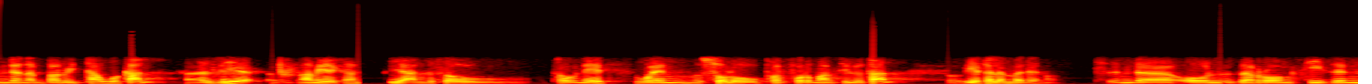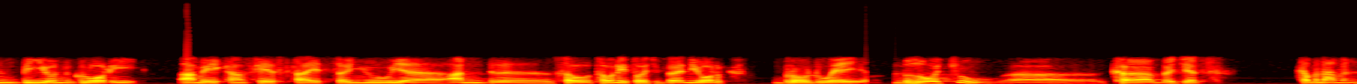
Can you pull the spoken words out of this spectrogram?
እንደነበሩ ይታወቃል። እዚህ አሜሪካ የአንድ ሰው ተውኔት ወይም solo performance ይሉታል የተለመደ ነው። እንደ All the Wrong Season፣ Beyond Glory አሜሪካን ፌስታ የተሰኙ የአንድ ሰው ተውኔቶች በኒውዮርክ ብሮድዌይ ብዙዎቹ ከበጀት ከምናምን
